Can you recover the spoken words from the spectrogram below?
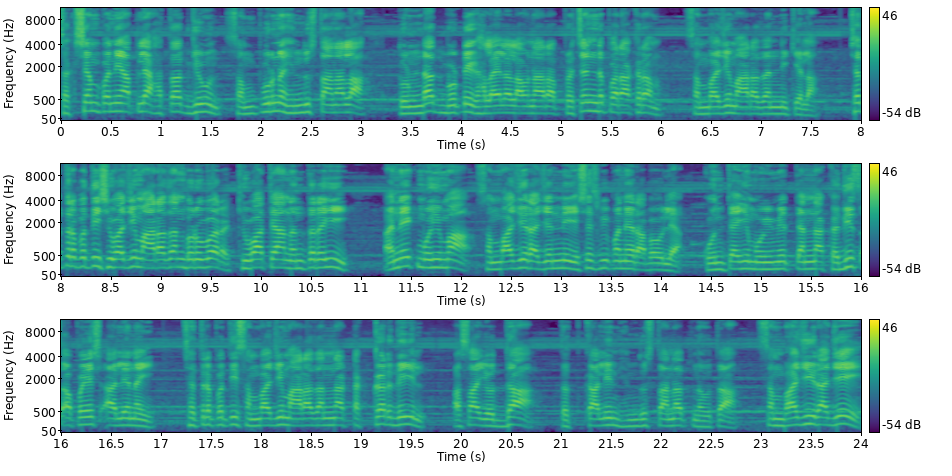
सक्षमपणे आपल्या हातात घेऊन संपूर्ण हिंदुस्थानाला तोंडात बोटे घालायला लावणारा प्रचंड पराक्रम संभाजी महाराजांनी केला. छत्रपती शिवाजी महाराजांबरोबर किंवा त्यानंतरही अनेक मोहिमा संभाजीराजांनी यशस्वीपणे राबवल्या. कोणत्याही मोहिमेत त्यांना कधीच अपयश आले नाही. छत्रपती संभाजी महाराजांना टक्कर देईल असा योद्धा तत्कालीन हिंदुस्थानात नव्हता. संभाजीराजे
